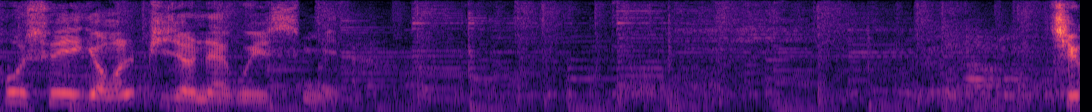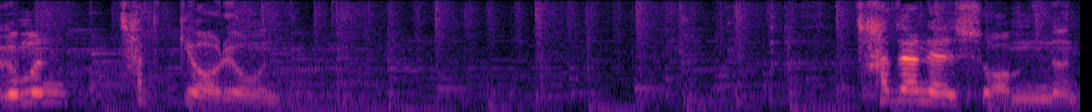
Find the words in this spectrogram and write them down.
호수의 경을 빚어내고 있습니다. 지금은 찾기 어려운 찾아낼 수 없는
